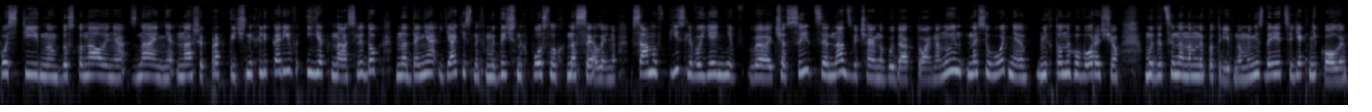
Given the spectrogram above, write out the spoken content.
постійним вдосконалення знання наших практичних лікарів і як наслідок надання якісних медичних послуг населенню саме в післявоєнні е, часи. Це надзвичайно буде актуальна. Ну і на сьогодні ніхто не говорить, що медицина нам не потрібна. Мені здається, як ніколи.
